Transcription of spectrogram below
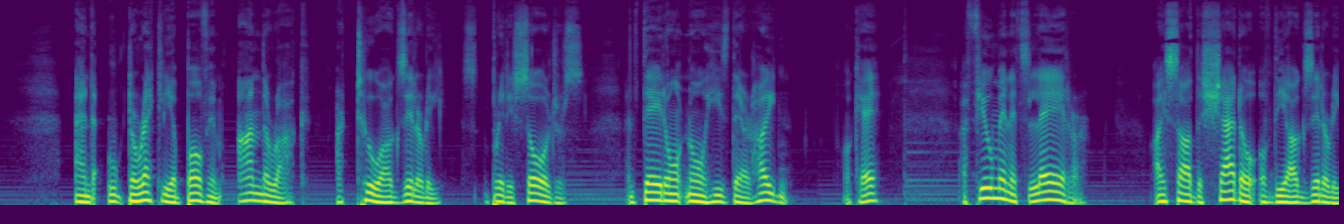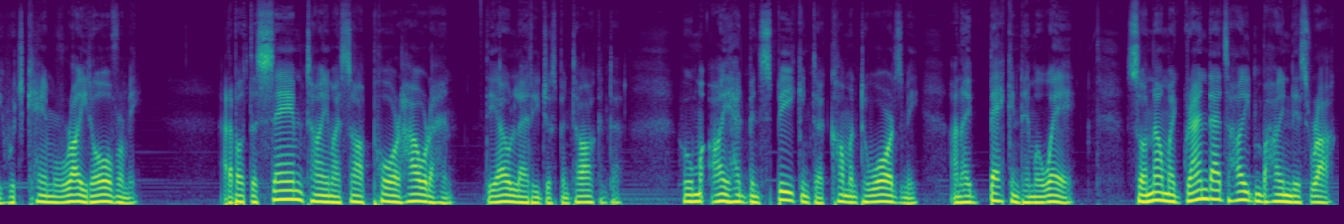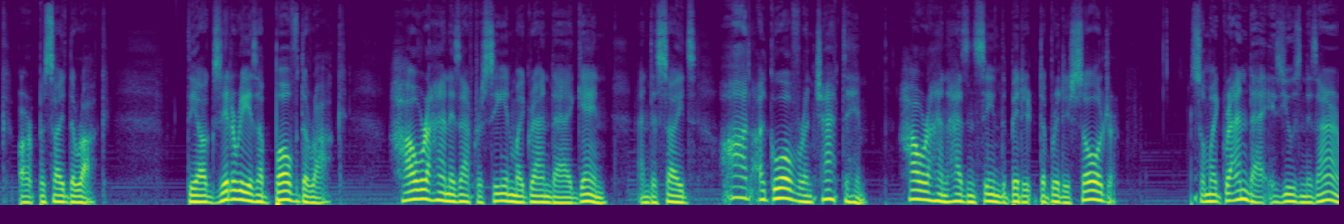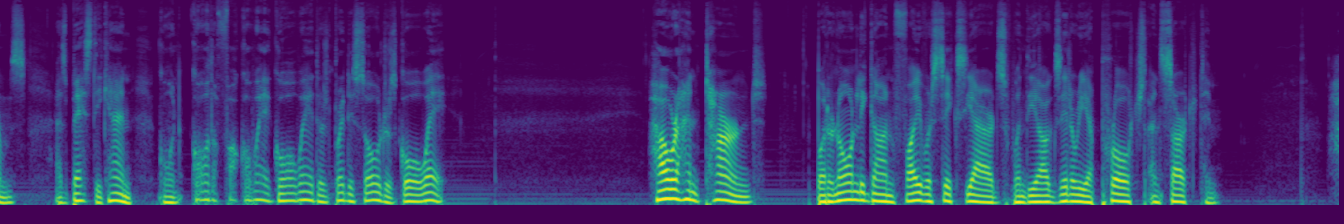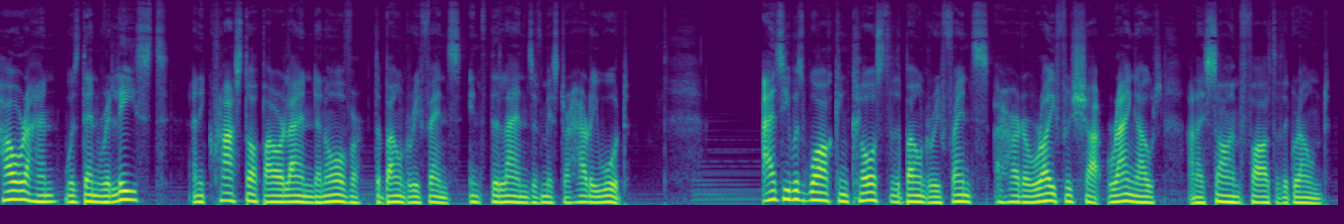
and directly above him on the rock are two auxiliary British soldiers, and they don't know he's there hiding. Okay? A few minutes later, I saw the shadow of the auxiliary which came right over me. At about the same time, I saw poor Howrahan, the owl lad he'd just been talking to, whom I had been speaking to, coming towards me, and I beckoned him away. So now my granddad's hiding behind this rock, or beside the rock. The auxiliary is above the rock. Howrahan is after seeing my granddad again and decides, oh, I'll go over and chat to him. Howrahan hasn't seen the, the British soldier. So my granddad is using his arms as best he can, going, Go the fuck away, go away, there's British soldiers, go away. Howrahan turned but had only gone five or six yards when the auxiliary approached and searched him. Howrahan was then released and he crossed up our land and over the boundary fence into the lands of Mr. Harry Wood. As he was walking close to the boundary fence, I heard a rifle shot rang out and I saw him fall to the ground.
